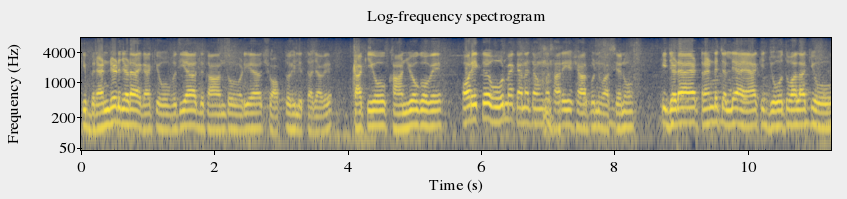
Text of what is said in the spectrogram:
ਕਿ ਬ੍ਰਾਂਡਡ ਜਿਹੜਾ ਹੈਗਾ ਕਿ ਉਹ ਵਧੀਆ ਦੁਕਾਨ ਤੋਂ, ਵਧੀਆ ਸ਼ਾਪ ਤੋਂ ਹੀ ਲਿੱਤਾ ਜਾਵੇ ਤਾਂ ਕਿ ਉਹ ਖਾਣਯੋਗ ਹੋਵੇ। ਔਰ ਇੱਕ ਹੋਰ ਮੈਂ ਕਹਿਣਾ ਚਾਹੂੰਗਾ ਸਾਰੇ ਹੁਸ਼ਿਆਰਪੁਰ ਨਿਵਾਸੀਆਂ ਨੂੰ ਕਿ ਜਿਹੜਾ ਟ੍ਰੈਂਡ ਚੱਲਿਆ ਆ ਕਿ ਜੋਤ ਵਾਲਾ ਘਿਓ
